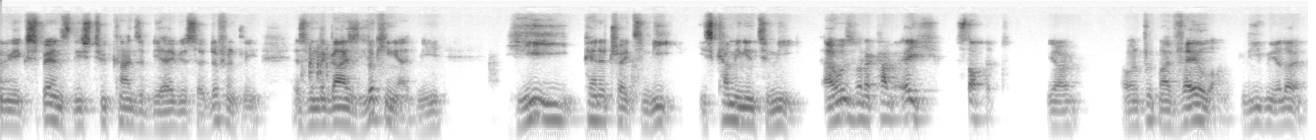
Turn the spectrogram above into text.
We experience these two kinds of behavior so differently is when the guy's looking at me, he penetrates me he's coming into me. I always want to come, hey, stop it. You know, I want to put my veil on, leave me alone.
